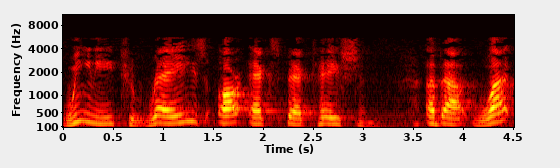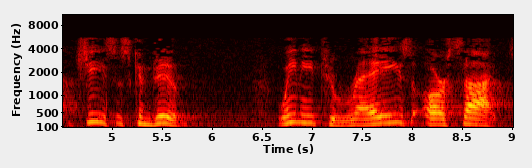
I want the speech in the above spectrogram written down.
We need to raise our expectation about what Jesus can do. We need to raise our sights.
